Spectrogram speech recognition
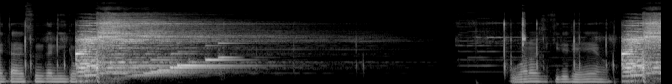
일단 순간 이동. 뭐가 나올지 기대되네요. 가볼까요?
